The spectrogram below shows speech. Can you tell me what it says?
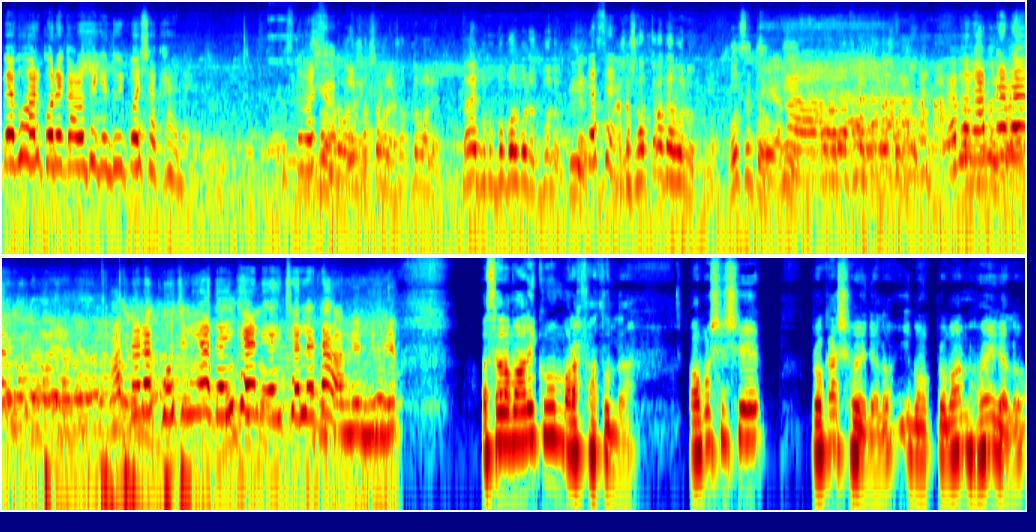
ব্যবহার করে কারও থেকে দুই পয়সা খায় না। বুঝতে পারছেন? সত্য বলেন সত্য বলেন সত্য বলেন। ভাই বল- বল- বলুক বলুক। ঠিক আছে। সত্য কথা বলুক। বলছে তো এবং আপনারা আপনারা খোঁজ নিয়ে দেখেন এই ছেলেটা। আসসালামু আলাইকুম রহমতুল্লাহ। অবশেষে প্রকাশ হয়ে গেল এবং প্রমাণ হয়ে গেল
